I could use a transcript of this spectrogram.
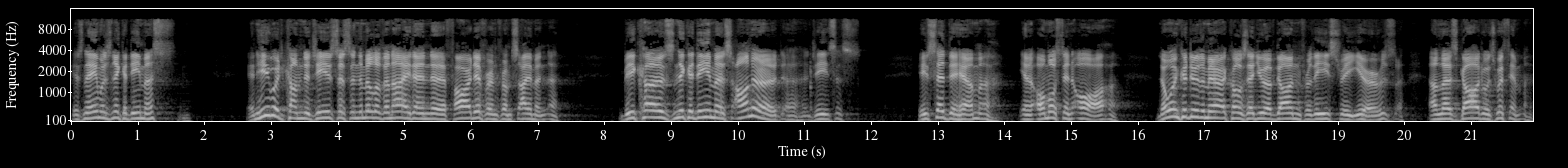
His name was Nicodemus. And he would come to Jesus in the middle of the night and uh, far different from Simon uh, because Nicodemus honored uh, Jesus. He said to him, uh, in, almost in awe, No one could do the miracles that you have done for these three years unless God was with him.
